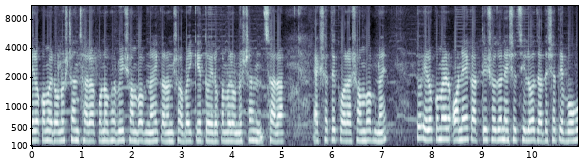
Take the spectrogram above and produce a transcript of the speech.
এরকমের অনুষ্ঠান ছাড়া কোনোভাবেই সম্ভব নয়, কারণ সবাইকে তো এরকমের অনুষ্ঠান ছাড়া একসাথে করা সম্ভব নয়। তো এরকমের অনেক আত্মীয় স্বজন এসেছিল যাদের সাথে বহু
